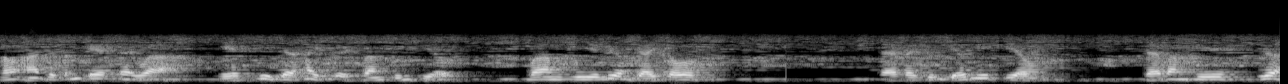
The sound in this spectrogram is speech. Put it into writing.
เราอาจจะสังเกตได้ว่าเหตุที่จะให้เกิดความฉุนเฉียว บางทีเรื่องใหญ่โต แต่ไปถึงเดียวนิดเดียว แต่บางทีเรื่อง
